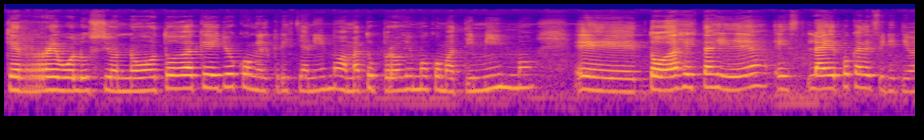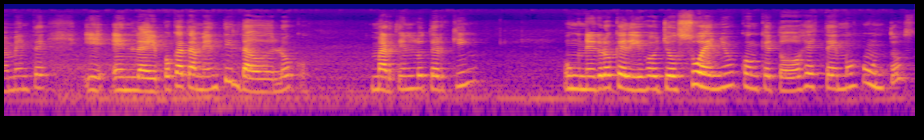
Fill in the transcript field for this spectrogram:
que revolucionó todo aquello con el cristianismo, ama a tu prójimo como a ti mismo, eh, todas estas ideas, es la época definitivamente, y en la época también tildado de loco. Martin Luther King, un negro que dijo, yo sueño con que todos estemos juntos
